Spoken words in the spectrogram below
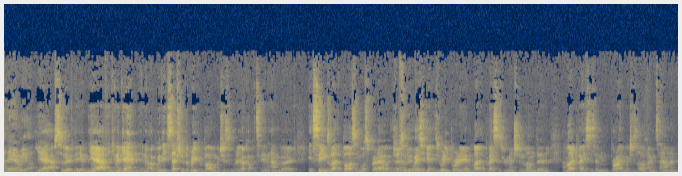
an area. Yeah, absolutely, and yeah, I think, and again, you know, with the exception of the Reeperbahn, which isn't really our cup of tea in Hamburg, it seems like the bars are more spread out in Germany, Absolutely. whereas you get these really brilliant, like the places we mentioned in London, and like places in Brighton, which is our hometown, and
